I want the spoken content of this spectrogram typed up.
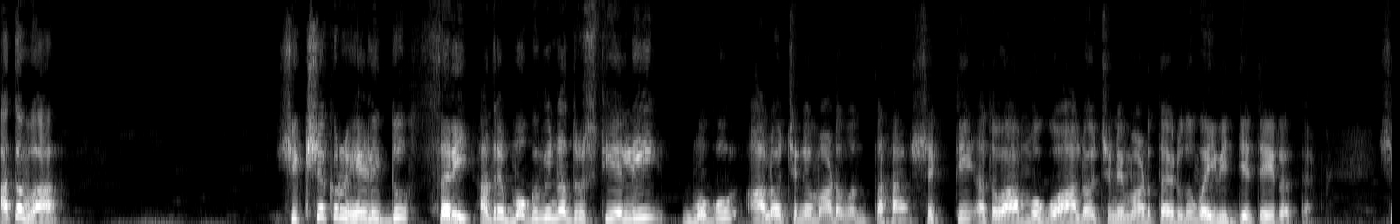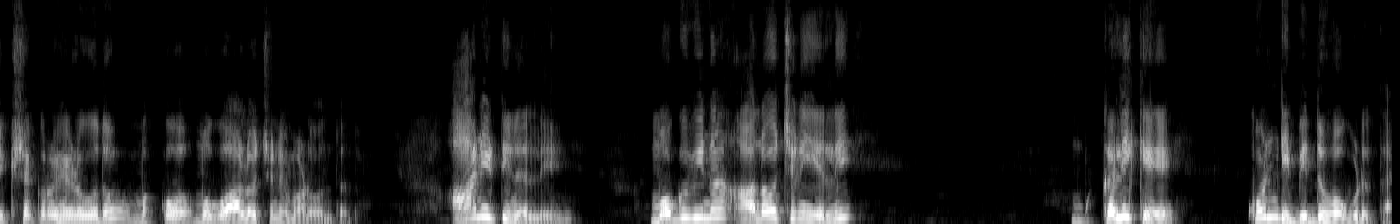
ಅಥವಾ ಶಿಕ್ಷಕರು ಹೇಳಿದ್ದು ಸರಿ, ಅಂದರೆ ಮಗುವಿನ ದೃಷ್ಟಿಯಲ್ಲಿ ಮಗು ಆಲೋಚನೆ ಮಾಡುವಂತಹ ಶಕ್ತಿ ಅಥವಾ ಆ ಮಗು ಆಲೋಚನೆ ಮಾಡ್ತಾ ಇರೋದು ವೈವಿಧ್ಯತೆ ಇರುತ್ತೆ. ಶಿಕ್ಷಕರು ಹೇಳುವುದು ಮಕ್ಕೋ, ಮಗು ಆಲೋಚನೆ ಮಾಡುವಂಥದ್ದು. ಆ ನಿಟ್ಟಿನಲ್ಲಿ ಮಗುವಿನ ಆಲೋಚನೆಯಲ್ಲಿ ಕಲಿಕೆ ಕೊಂಡಿ ಬಿದ್ದು ಹೋಗ್ಬಿಡುತ್ತೆ.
